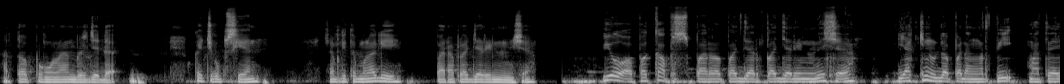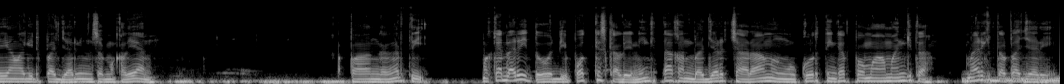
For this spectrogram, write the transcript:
atau pengulangan berjeda. Oke cukup sekian. Sampai ketemu lagi para pelajar Indonesia. Yo, apa kaps para pelajar-pelajar Indonesia? Yakin udah pada ngerti materi yang lagi dipelajarin sama kalian? Apa nggak ngerti? Maka dari itu, di podcast kali ini kita akan belajar cara mengukur tingkat pemahaman kita. Mari kita pelajari.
